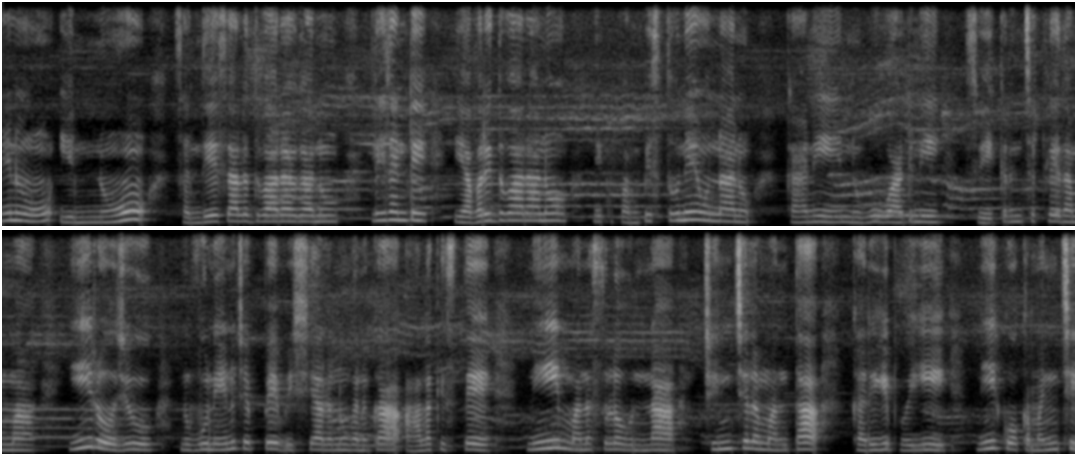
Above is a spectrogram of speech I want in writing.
నేను ఎన్నో సందేశాల ద్వారాగాను లేదంటే ఎవరి ద్వారానో నీకు పంపిస్తూనే ఉన్నాను. కానీ నువ్వు వాటిని స్వీకరించట్లేదమ్మా. ఈరోజు నువ్వు నేను చెప్పే విషయాలను గనుక ఆలకిస్తే నీ మనసులో ఉన్న చించలమంతా కరిగిపోయి నీకు ఒక మంచి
